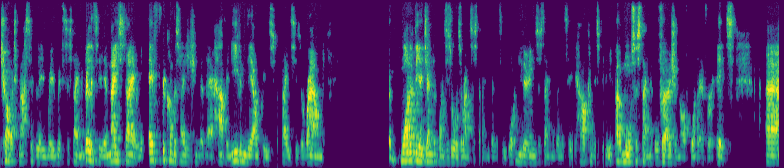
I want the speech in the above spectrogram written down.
charged massively with, with sustainability. And they say every conversation that they're having, even in the LP space, is around one of the agenda points is always around sustainability. What are you doing in sustainability? How can this be a more sustainable version of whatever it is? Uh,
